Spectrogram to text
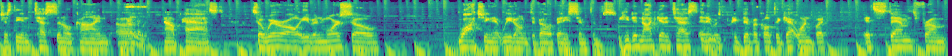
just the intestinal kind, uh, now passed. So we're all even more so watching that we don't develop any symptoms. He did not get a test, and it was pretty difficult to get one, but it stemmed from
